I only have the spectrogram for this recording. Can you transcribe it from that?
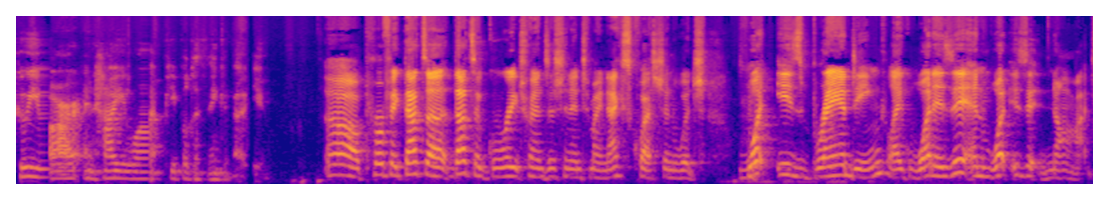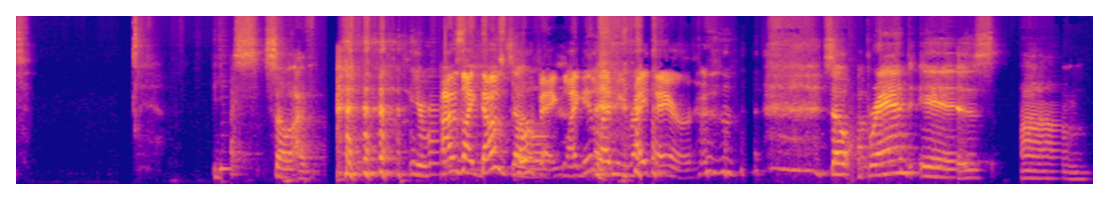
who you are and how you want people to think about you. Oh, perfect. That's a that's a great transition into my next question, which what is branding? Like what is it and what is it not? Yes. So I've You're right. I was like, that was so, perfect. Like it led me right there. so a brand is um,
